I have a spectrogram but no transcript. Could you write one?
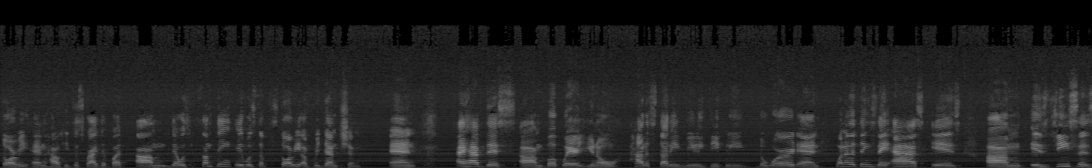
story and how he described it. But um, there was something. It was the story of redemption, and I have this um, book where you know how to study really deeply the word, and one of the things they ask is, um, is Jesus,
